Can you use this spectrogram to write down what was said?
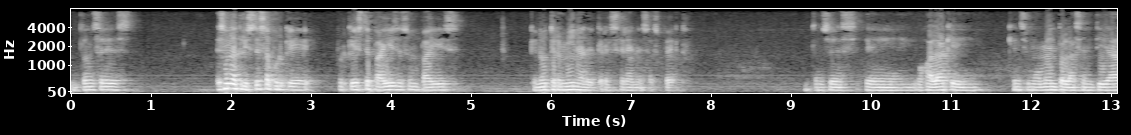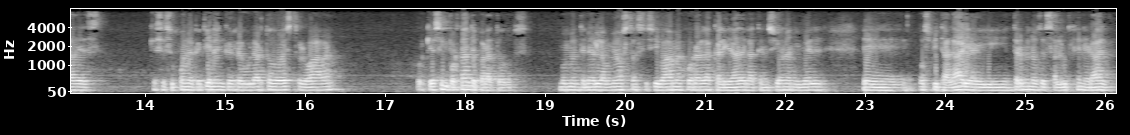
Entonces, es una tristeza porque, porque este país es un país que no termina de crecer en ese aspecto. Entonces, eh, ojalá que, que en su momento las entidades que se supone que tienen que regular todo esto lo hagan, porque es importante para todos. Va a mantener la homeostasis y va a mejorar la calidad de la atención a nivel eh, hospitalaria y en términos de salud general.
